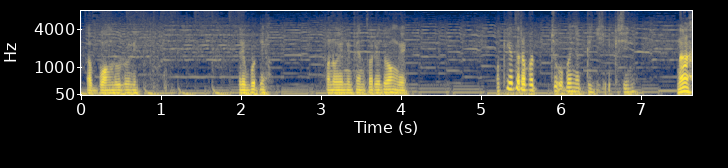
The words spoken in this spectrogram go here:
Kita buang dulu nih. Ribut ya. Penuhin inventory doang, guys. Kita dapat cukup banyak biji di sini. Nah,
